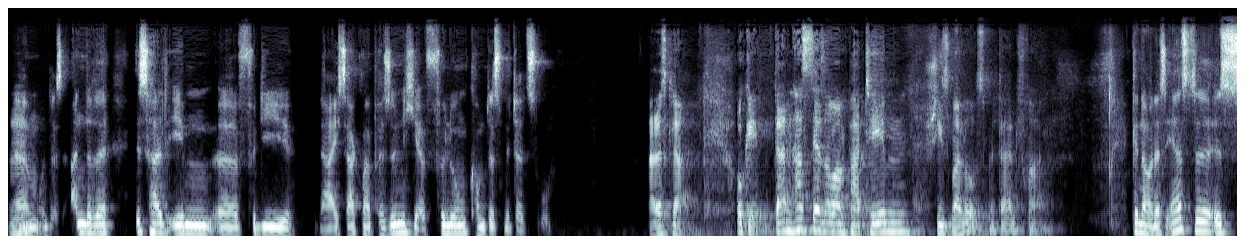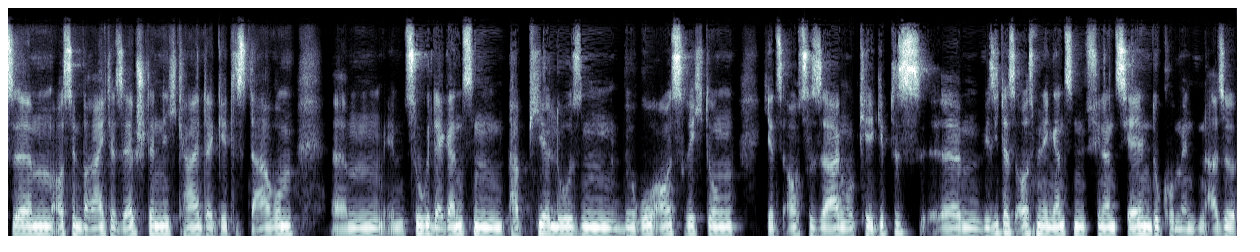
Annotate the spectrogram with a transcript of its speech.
Mhm. Ähm, und das andere ist halt eben äh, für die, ja, ich sag mal, persönliche Erfüllung kommt es mit dazu. Alles klar. Okay, dann hast du jetzt aber ein paar Themen. Schieß mal los mit deinen Fragen. Genau, das erste ist ähm, aus dem Bereich der Selbstständigkeit. Da geht es darum, ähm, im Zuge der ganzen papierlosen Büroausrichtung jetzt auch zu sagen, okay, gibt es, ähm, wie sieht das aus mit den ganzen finanziellen Dokumenten? Also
